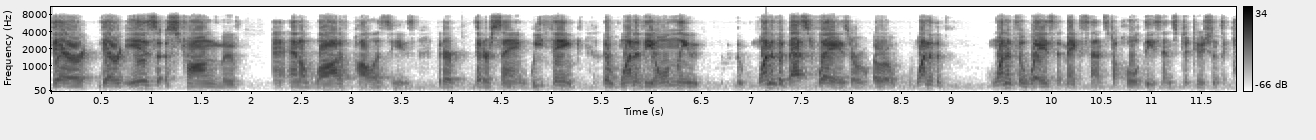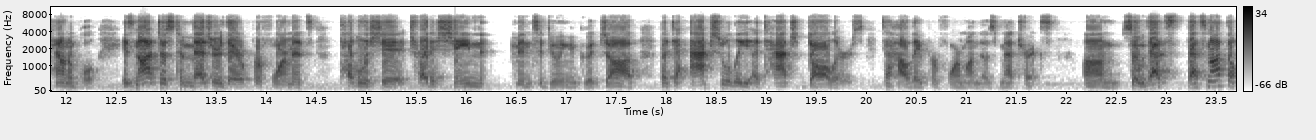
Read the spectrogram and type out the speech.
there there is a strong move and a lot of policies that are that are saying we think that one of the only one of the best ways, or, or one of the one of the ways that makes sense to hold these institutions accountable is not just to measure their performance, publish it, try to shame them into doing a good job, but to actually attach dollars to how they perform on those metrics. Um, so that's that's not the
